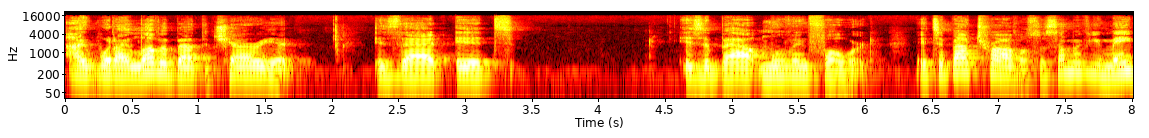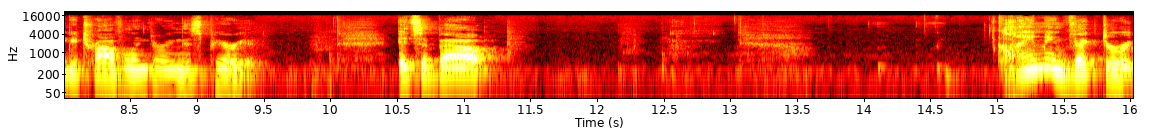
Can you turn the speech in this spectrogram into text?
I what I love about the chariot is that it is about moving forward. It's about travel. So some of you may be traveling during this period. It's about claiming victory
